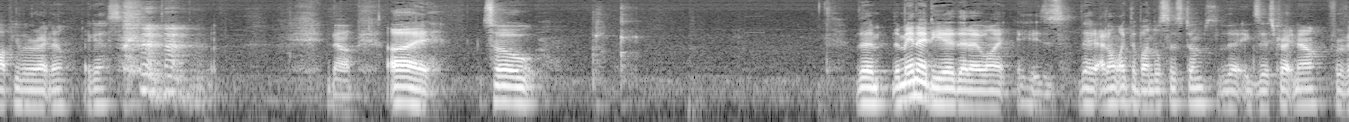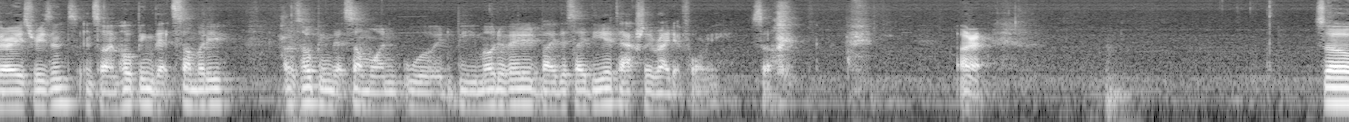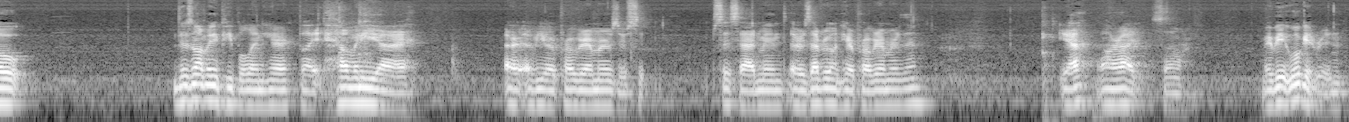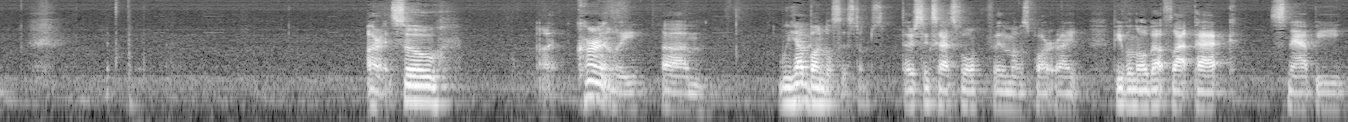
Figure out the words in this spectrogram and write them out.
popular right now, I guess. no. Uh, so the the main idea that I want is that I don't like the bundle systems that exist right now for various reasons, and so I'm hoping that somebody, I was hoping that someone would be motivated by this idea to actually write it for me. So, all right. So there's not many people in here, but how many uh, are, of you are programmers or sysadmins? Or is everyone here a programmer then? Yeah? All right. So maybe it will get written. All right. So uh, currently, um, we have bundle systems. They're successful for the most part, right? People know about Flatpak, Snappy,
